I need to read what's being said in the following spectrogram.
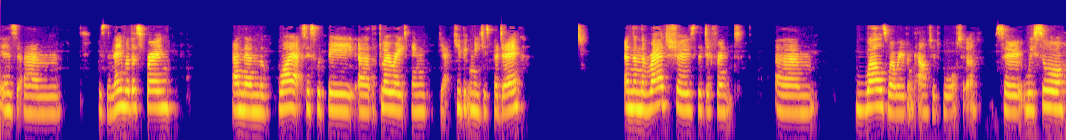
is um, is the name of the spring, and then the y-axis would be uh, the flow rate in yeah, cubic meters per day. And then the red shows the different um, wells where we've encountered water. So we saw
